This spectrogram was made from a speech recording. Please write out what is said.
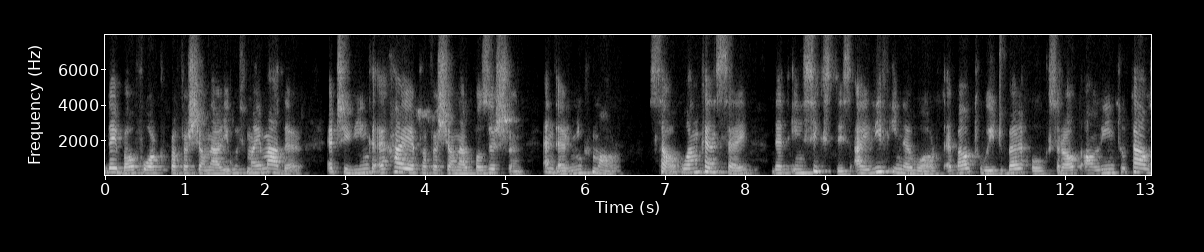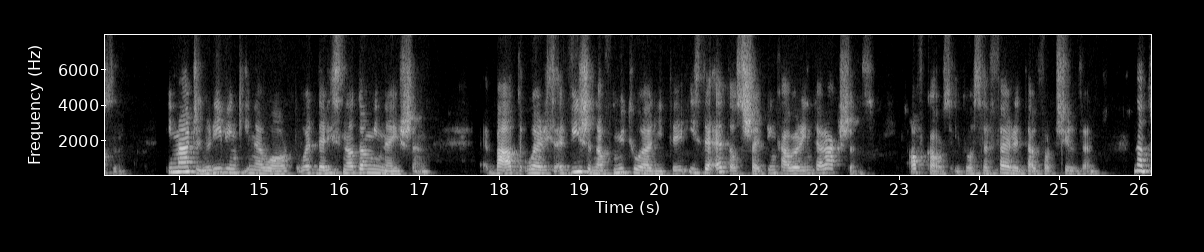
They both worked professionally with my mother, achieving a higher professional position and earning more. So one can say that in 60s, I live in a world about which bell hooks wrote only in 2000. Imagine living in a world where there is no domination, but where is a vision of mutuality is the ethos shaping our interactions. Of course, it was a fairy tale for children, not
